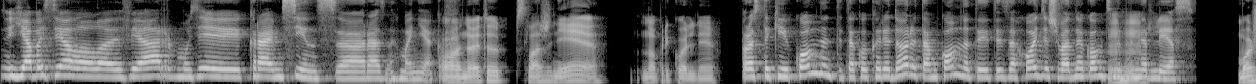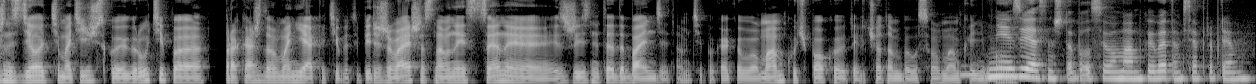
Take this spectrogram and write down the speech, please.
Я бы сделала VR-музей Crime Scenes э, разных маньяков. О, ну это сложнее, но прикольнее. Просто такие комнаты, такой коридор, и там комнаты, и ты заходишь, в одной комнате, угу. например, лес. Можно сделать тематическую игру, типа, про каждого маньяка. Типа, ты переживаешь основные сцены из жизни Теда Банди. Там, типа, как его мамку чпокают, или что там было с его мамкой, не помню. Неизвестно, что было с его мамкой, в этом вся проблема.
